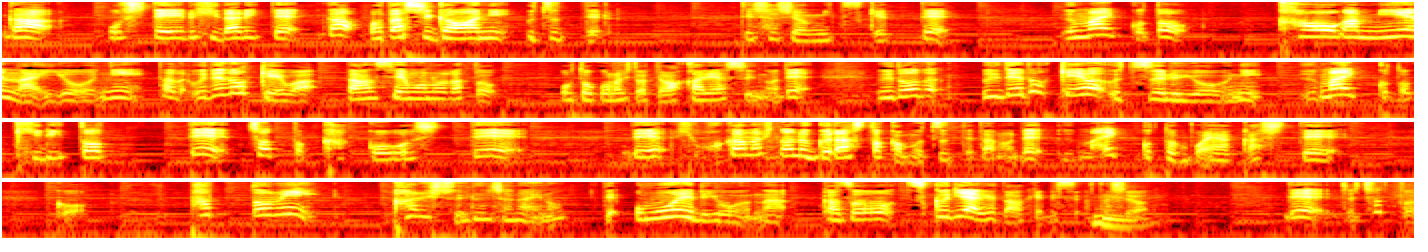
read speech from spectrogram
が、押している左手が私側に映ってるっていう写真を見つけて、うまいこと顔が見えないように、ただ腕時計は男性ものだと男の人って分かりやすいので、腕ど腕時計は映るように、うまいこと切り取って、ちょっと加工して、で、他の人のグラスとかも映ってたので、うまいことぼやかして、こう、パッと見、彼氏といるんじゃないの？って思えるような画像を作り上げたわけですよ、私は。で、じゃあちょっと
